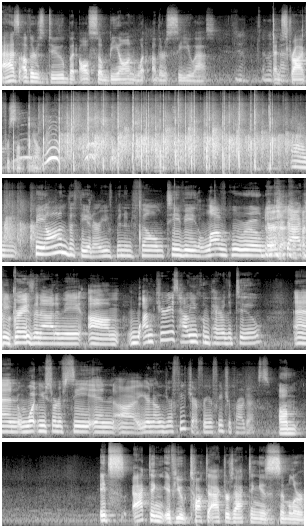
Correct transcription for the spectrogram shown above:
as others do, but also beyond what others see you as, and strive for something else. Beyond the theater, you've been in film, TV, The Love Guru, Nurse Jackie, Grey's Anatomy. Um, w- I'm curious how you compare the two, and what you sort of see in uh, you know your future for your future projects. It's acting, if you talk to actors, acting is similar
